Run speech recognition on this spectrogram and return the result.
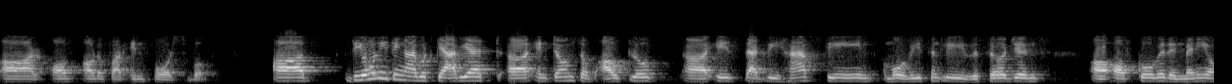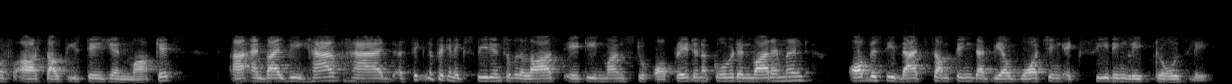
our out of our in-force book. Uh, the only thing I would caveat uh, in terms of outlook uh, is that we have seen more recently resurgence of COVID in many of our Southeast Asian markets. And while we have had a significant experience over the last 18 months to operate in a COVID environment, obviously, that's something that we are watching exceedingly closely.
